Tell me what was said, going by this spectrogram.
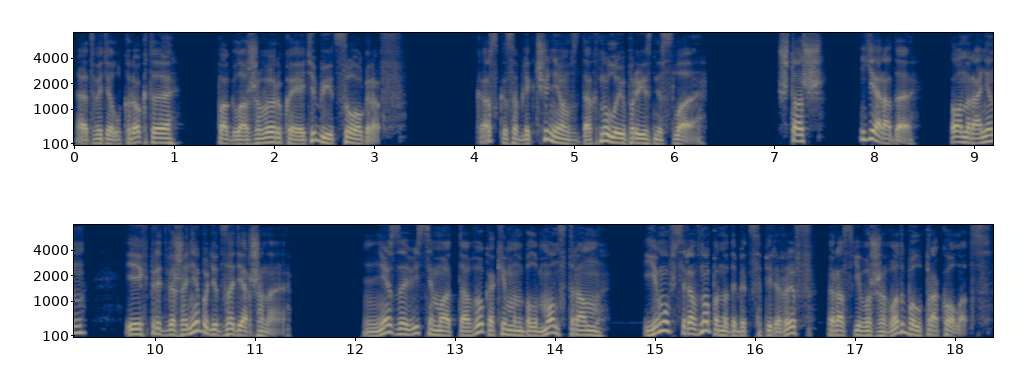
ответил Крокта, поглаживая рукоять убийцы Огров. Каска с облегчением вздохнула и произнесла. «Что ж, я рада. Он ранен, и их передвижение будет задержано». Независимо от того, каким он был монстром, ему все равно понадобится перерыв, раз его живот был проколот.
